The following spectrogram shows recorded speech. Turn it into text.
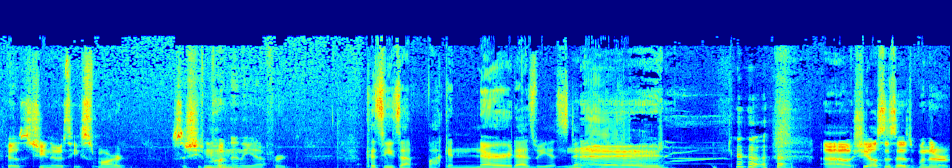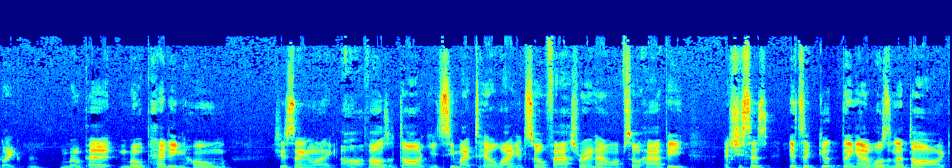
because she knows he's smart. So she's putting in the effort. Because he's a fucking nerd, as we established. Nerd. oh, she also says when they're like moped mopeding home, she's saying like, "Oh, if I was a dog, you'd see my tail wagging so fast right now. I'm so happy." And she says, "It's a good thing I wasn't a dog,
